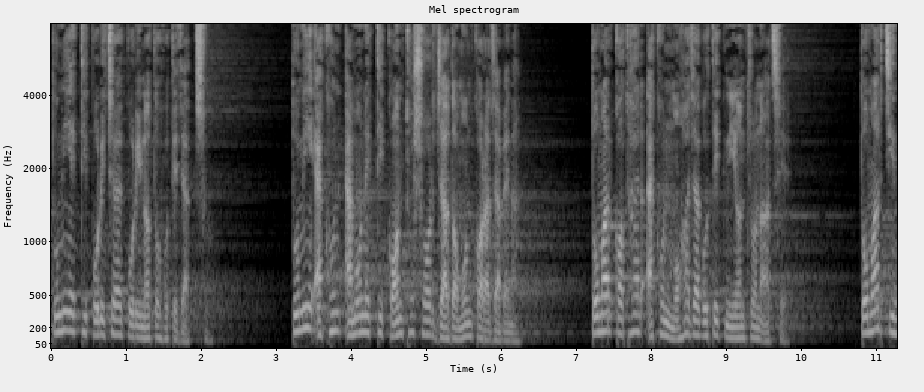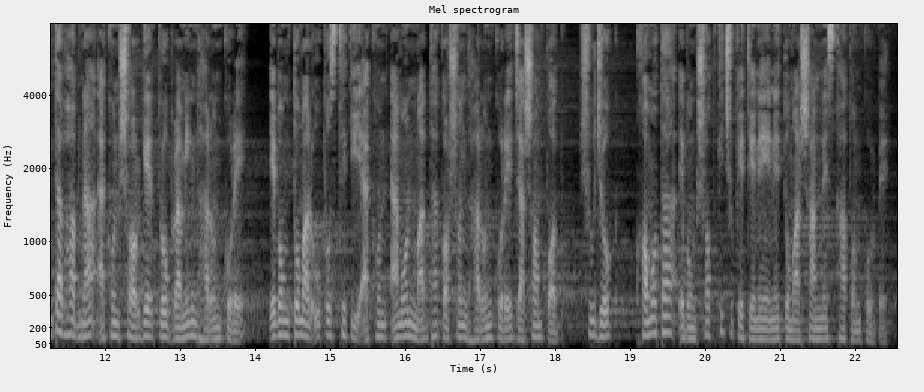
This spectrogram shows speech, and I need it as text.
তুমি একটি পরিচয়ে পরিণত হতে যাচ্ছ। তুমি এখন এমন একটি কণ্ঠস্বর যা দমন করা যাবে না। তোমার কথার এখন মহাজাগতিক নিয়ন্ত্রণ আছে। তোমার চিন্তাভাবনা এখন স্বর্গের প্রোগ্রামিং ধারণ করে এবং তোমার উপস্থিতি এখন এমন মাধ্যাকর্ষণ ধারণ করে যা সম্পদ, সুযোগ, ক্ষমতা এবং সবকিছুকে টেনে এনে তোমার সামনে স্থাপন করবে।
